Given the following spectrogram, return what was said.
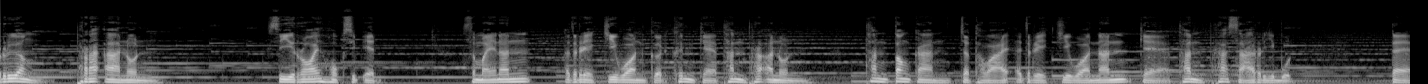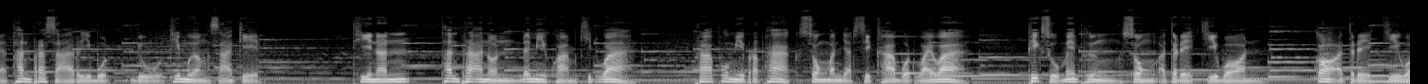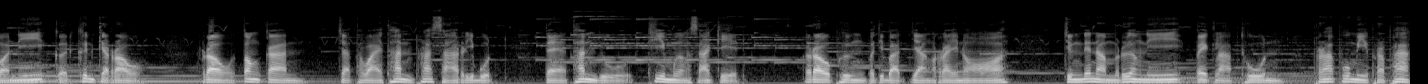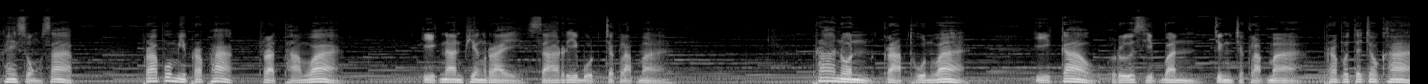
เรื่องพระอานนท์ 461 สมัยนั้นอัตเรกจีวรเกิดขึ้นแก่ท่านพระอานนท์ ท่านต้องการจะถวายอัตเรกจีวรนนั้นแก่ท่านพระสารีบุตร แต่ท่านพระสารีบุตรอยู่ที่เมืองสาเกต ทีนั้นท่านพระอานนท์ได้มีความคิดว่า พระผู้มีพระภาคทรงบัญญัติสิกขาบทไว้ว่า ภิกษุไม่พึงทรงอัตเรกจีวร ก็อัตเรกจีวรนนี้เกิดขึ้นแก่เรา เราต้องการจะถวายท่านพระสารีบุตร แต่ท่านอยู่ที่เมืองสาเกต เราพึงปฏิบัติอย่างไรหนอ จึงได้นำเรื่องนี้ไปกราบทูล พระผู้มีพระภาคให้ทรงทราบพพระผู้มีพระภาคตรัสถามว่า อีกนานเพียงไรสารีบุตรจะกลับมา พระนนกราบทูลว่า อีกเก้าหรือสิบวันจึงจะกลับมา พระพุทธเจ้าข้า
